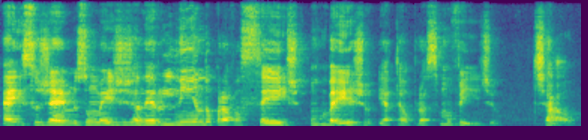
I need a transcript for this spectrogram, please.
É isso, gêmeos. Um mês de janeiro lindo para vocês. Um beijo e até o próximo vídeo. Tchau.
